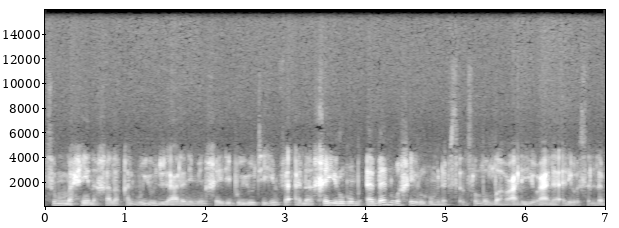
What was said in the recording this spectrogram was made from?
ثم حين خلق البيوت جعلني من خير بيوتهم فأنا خيرهم أبا وخيرهم نفسا صلى الله عليه وعلى آله وسلم.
